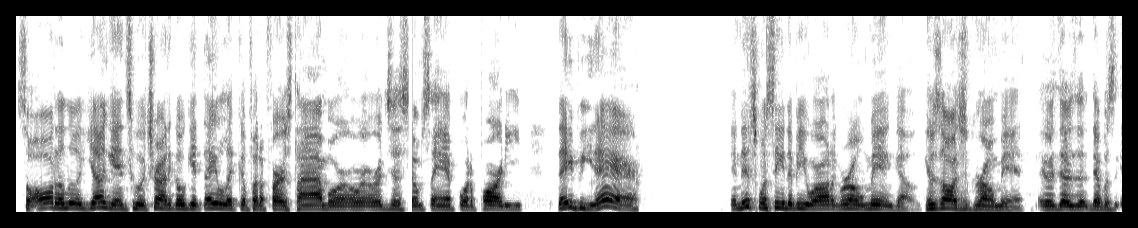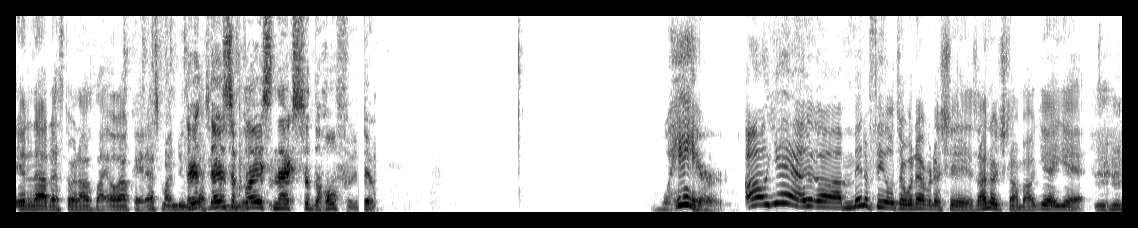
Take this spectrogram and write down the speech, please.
So all the little youngins who are trying to go get their liquor for the first time or, or, or just, you know what I'm saying, for the party, they be there. And this one seemed to be where all the grown men go. It was all just grown men. It was there was, there was in and out of that store. And I was like, oh, okay, that's my new. There, that's my there's a new- place next to the Whole Food too. Where? Oh yeah, uh, Minifields or whatever that shit is. I know what you're talking about. Yeah, yeah. Mm-hmm.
